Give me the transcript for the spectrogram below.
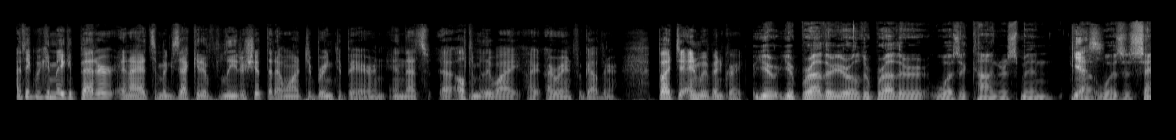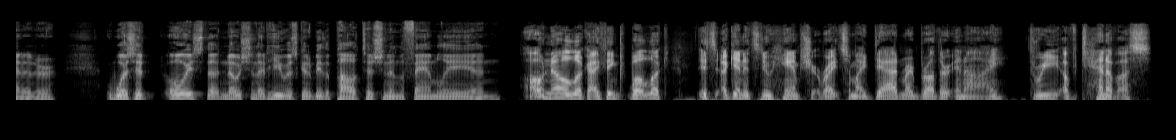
I think we can make it better. And I had some executive leadership that I wanted to bring to bear. And, and that's uh, ultimately why I, I ran for governor. But, and we've been great. Your, your brother, your older brother, was a congressman, uh, yes. Uh, was a senator. Was it always the notion that he was going to be the politician in the family and Oh no, look, I think well look, it's again it's New Hampshire, right? So my dad, my brother and I, 3 of 10 of us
